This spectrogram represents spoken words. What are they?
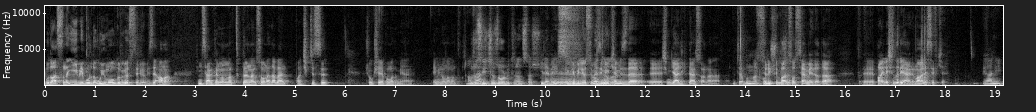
Bu da aslında iyi bir burada uyum olduğunu gösteriyor bize ama şimdi Serkan'ın anlattıklarından sonra da ben açıkçası çok şey yapamadım yani. Emin olamadım. Burası yani- için zor bir transfer. Bilemeyiz. Çünkü biliyorsun bizim ülkemizde e, şimdi geldikten sonra E tabii bunlar sürekli sosyal medyada e, paylaşılır yani maalesef ki. Yani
